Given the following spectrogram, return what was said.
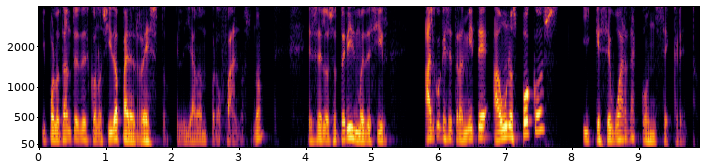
y por lo tanto es desconocido para el resto, que le llaman profanos, ¿no? Ese es el esoterismo, es decir, algo que se transmite a unos pocos y que se guarda con secreto.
